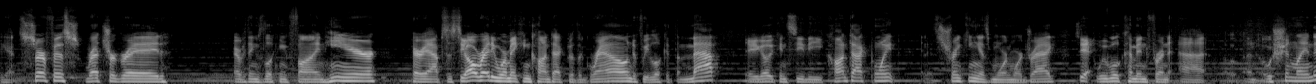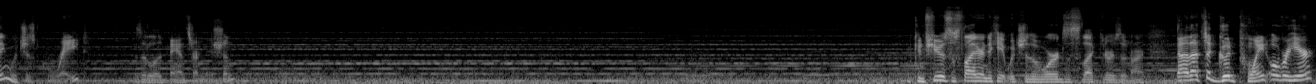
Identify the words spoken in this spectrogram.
Again, surface, retrograde. Everything's looking fine here. Periapsis. See, already we're making contact with the ground. If we look at the map, there you go. You can see the contact point, and it's shrinking as more and more drag. So yeah, we will come in for an uh, an ocean landing, which is great because it'll advance our mission. Confuse the slider indicate which of the words the selectors are. Now that's a good point over here.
